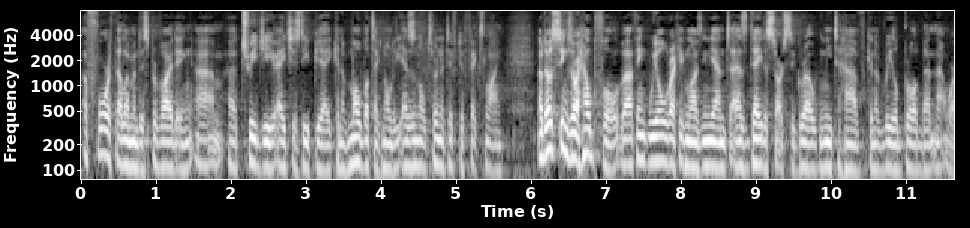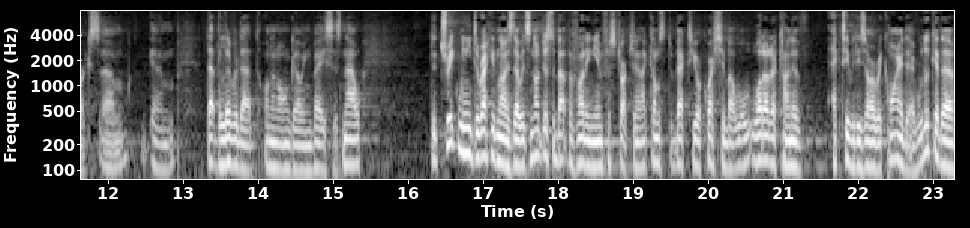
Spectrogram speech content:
a fourth element is providing um, 3G or HSDPA kind of mobile technology as an alternative to fixed line. Now those things are helpful, but I think we all recognize in the end as data starts to grow, we need to have kind of real broadband networks um, um, that deliver that on an ongoing basis. Now, the trick we need to recognize though, it's not just about providing infrastructure, and that comes to back to your question about well, what other kind of activities are required there. We look at a,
